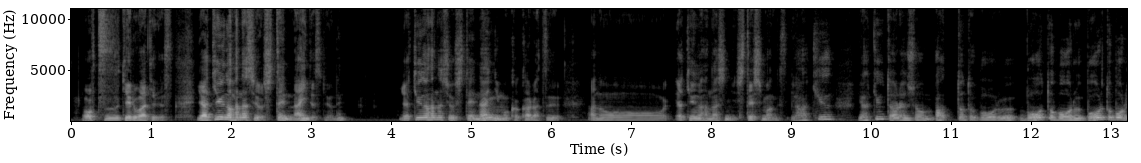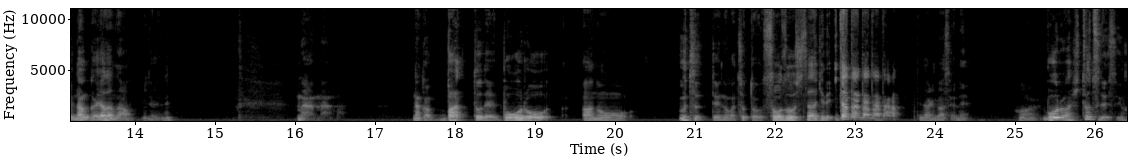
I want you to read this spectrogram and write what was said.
を続けるわけです。野球の話をしてないんですけどね。野球の話をしてないにもかかわらず、あのー、野球の話にしてしまうんです。野球野球ってあれでしょ？バットとボール？ボートボール？ボールとボールなんか嫌だなみたいなね。なんかバットでボールをあの、打つっていうのがちょっと想像しただけで「いたたたたた!」ってなりますよね、はい、ボールは一つですよ。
